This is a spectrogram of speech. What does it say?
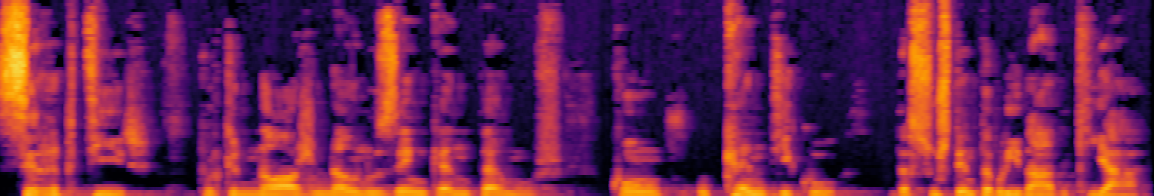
se repetir, porque nós não nos encantamos com o cântico da sustentabilidade que há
